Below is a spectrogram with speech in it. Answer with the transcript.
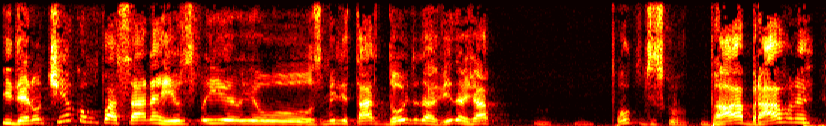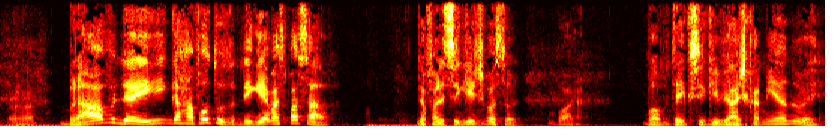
E daí não tinha como passar, né? E os, e, e os militares doidos da vida já. Pô, desculpa, bra- bravo, né? Aham. Bravo, e daí engarrafou tudo. Ninguém mais passava. Eu falei, seguinte, pastor, Bora. vamos ter que seguir viagem caminhando, velho.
